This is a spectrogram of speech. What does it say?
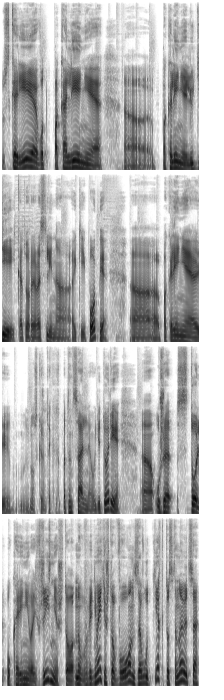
э, скорее вот поколение э, поколение людей, которые росли на кей-попе, поколение, ну, скажем так, их потенциальной аудитории э, уже столь укоренилось в жизни, что, ну, вы понимаете, что в ООН зовут тех, кто становится,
